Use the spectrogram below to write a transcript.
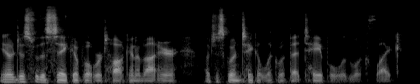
You know, just for the sake of what we're talking about here, let's just go and take a look what that table would look like.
